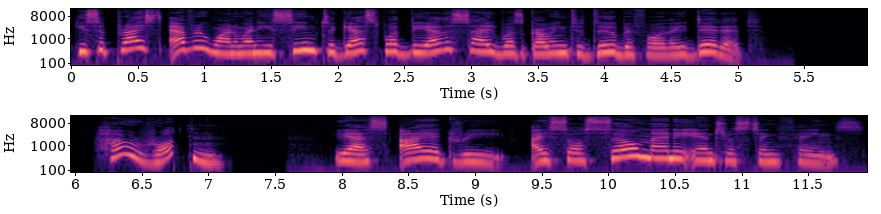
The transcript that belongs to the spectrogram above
He surprised everyone when he seemed to guess what the other side was going to do before they did it. How rotten. Yes, I agree. I saw so many interesting things.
